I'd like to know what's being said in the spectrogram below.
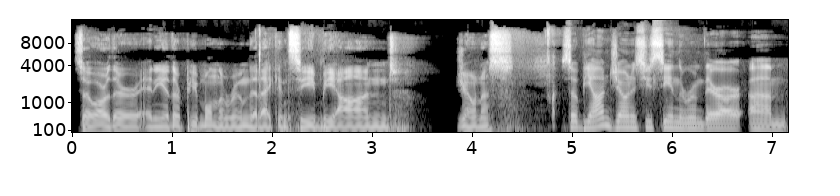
So, are there any other people in the room that I can see beyond Jonas? So beyond Jonas, you see in the room there are um,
